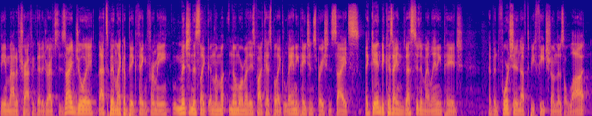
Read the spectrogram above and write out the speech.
the amount of traffic that it drives to Design Joy. That's been like a big thing for me. Mentioned this like in the No More Mondays podcast, but like landing page inspiration sites. Again, because I invested in my landing page, I've been fortunate enough to be featured on those a lot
